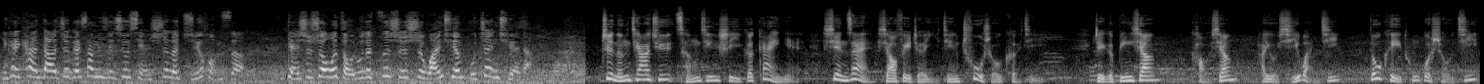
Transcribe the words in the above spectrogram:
你可以看到这个上面就显示了橘红色，显示说我走路的姿势是完全不正确的。智能家居曾经是一个概念，现在消费者已经触手可及。这个冰箱、烤箱还有洗碗机都可以通过手机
